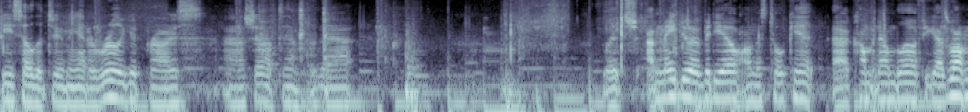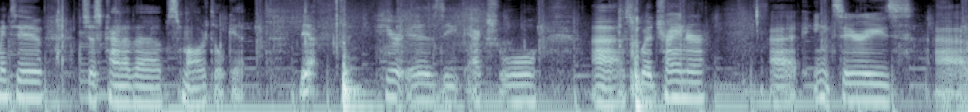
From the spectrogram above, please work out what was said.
He sold it to me at a really good price. Uh, shout out to him for that. Which I may do a video on this toolkit. Uh, comment down below if you guys want me to. It's just kind of a smaller toolkit. Yeah, here is the actual uh, Squid Trainer uh, Ink Series uh,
